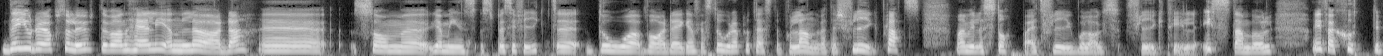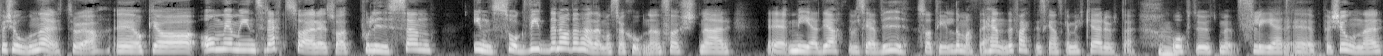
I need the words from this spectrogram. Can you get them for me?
Det gjorde det absolut. Det var en helg, en lördag, eh, som jag minns specifikt. Eh, då var det ganska stora protester på Landvetters flygplats. Man ville stoppa ett flygbolags flyg till Istanbul. Ungefär 70 personer tror jag. Eh, och jag, om jag minns rätt så är det så att polisen insåg vidden av den här demonstrationen först när eh, media, det vill säga vi, sa till dem att det hände faktiskt ganska mycket här ute mm. och åkte ut med fler eh, personer.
